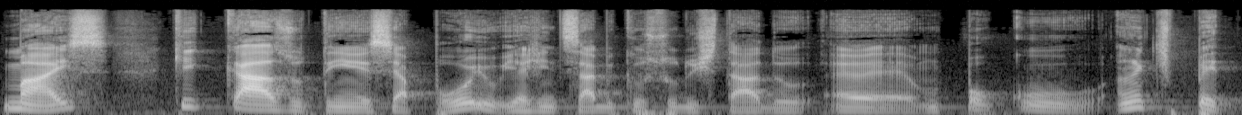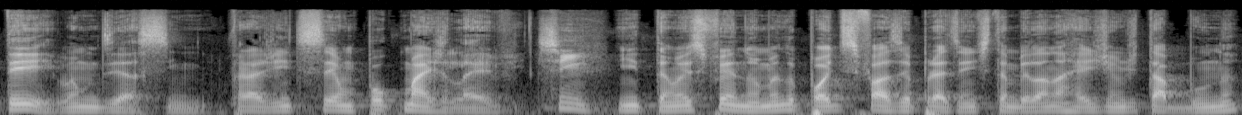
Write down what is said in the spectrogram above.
mas que caso tenha esse apoio, e a gente sabe que o sul do estado é um pouco anti-PT, vamos dizer assim, para a gente ser um pouco mais leve. Sim. Então esse fenômeno pode se fazer presente também lá na região de Tabuna.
